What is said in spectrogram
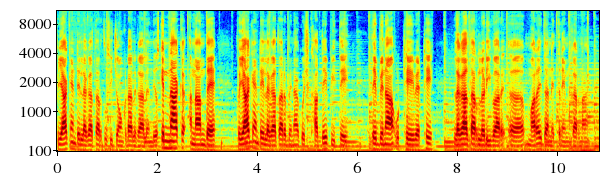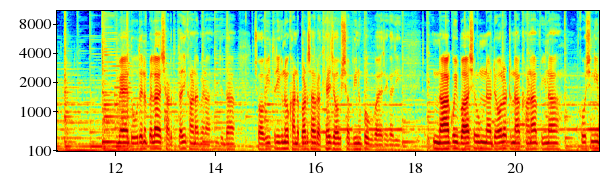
50 ਘੰਟੇ ਲਗਾਤਾਰ ਤੁਸੀਂ ਚੌਂਕੜਾ ਲਗਾ ਲੈਂਦੇ ਹੋ। ਕਿੰਨਾ ਕੁ ਆਨੰਦ ਹੈ 50 ਘੰਟੇ ਲਗਾਤਾਰ ਬਿਨਾਂ ਕੁਝ ਖਾਦੇ ਪੀਤੇ ਤੇ ਬਿਨਾਂ ਉੱਠੇ ਬੈਠੇ ਲਗਾਤਾਰ ਲੜੀਵਾਰ ਅ, ਮਹਾਰਾਜ ਦਾ ਨਿਤਨੇਮ ਕਰਨਾ। ਮੈਂ ਦੋ ਦਿਨ ਪਹਿਲਾਂ ਛੱਡ ਦਿੱਤਾ ਜੀ ਖਾਣਾ ਪੀਣਾ। ਜਿੱਦਾਂ 24 ਤਰੀਕ ਨੂੰ ਅਖੰਡ ਪਾਠ ਸਾਹਿਬ ਰੱਖਿਆ 24 26 ਨੂੰ ਭੋਗ ਪਾਇਆ ਸੀਗਾ ਜੀ। ਨਾ ਕੋਈ ਬਾਥਰੂਮ ਨਾ ਟਾਇਲਟ ਨਾ ਖਾਣਾ ਪੀਣਾ ਕੁਛ ਨਹੀਂ।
